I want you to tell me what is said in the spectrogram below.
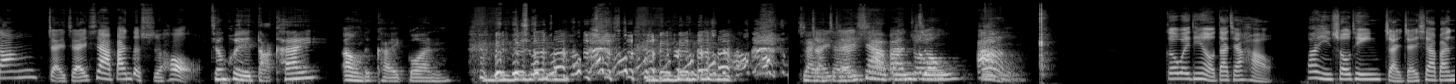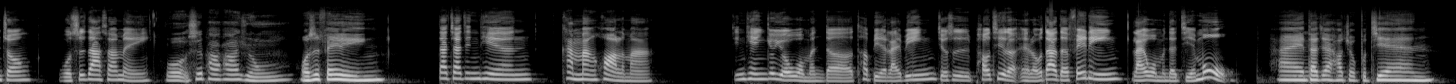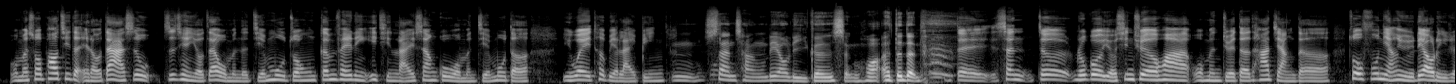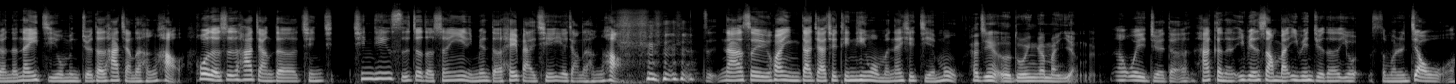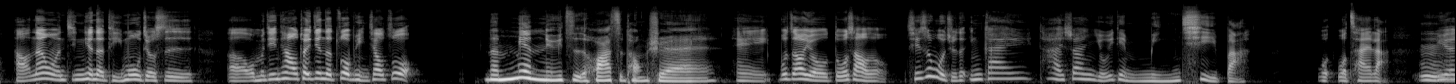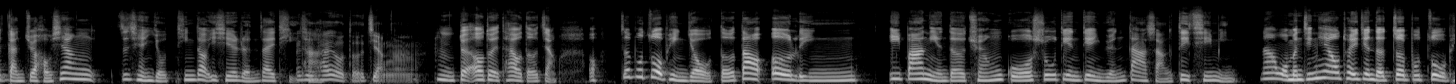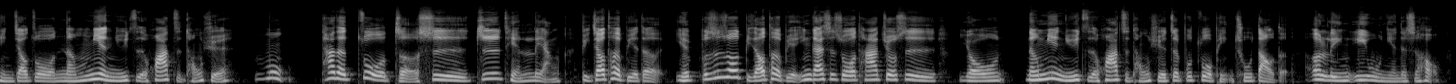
当仔仔下班的时候，将会打开 on 的开关。仔仔下班中 on。各位听友，大家好，欢迎收听仔仔下班中，我是大酸梅，我是趴趴熊，我是菲林。大家今天看漫画了吗？今天又有我们的特别来宾，就是抛弃了 L 大的菲林来我们的节目。嗨，大家好久不见。我们说抛弃的 L 大是之前有在我们的节目中跟菲林一起来上过我们节目的一位特别来宾，嗯，擅长料理跟神话啊等等。对，擅就如果有兴趣的话，我们觉得他讲的做夫娘与料理人的那一集，我们觉得他讲的很好，或者是他讲的请倾听死者的声音里面的黑白切也讲得很好，那所以欢迎大家去听听我们那些节目。他今天耳朵应该蛮痒的，那、呃、我也觉得他可能一边上班一边觉得有什么人叫我。好，那我们今天的题目就是，呃，我们今天要推荐的作品叫做《能面女子花子同学》。嘿，不知道有多少，其实我觉得应该他还算有一点名气吧，我我猜啦，嗯，因为感觉好像。之前有听到一些人在提他，而且他有得奖啊。嗯，对哦，对他有得奖哦。这部作品有得到二零一八年的全国书店店员大赏第七名。那我们今天要推荐的这部作品叫做《能面女子花子同学》，目它的作者是织田良。比较特别的，也不是说比较特别，应该是说他就是由《能面女子花子同学》这部作品出道的。二零一五年的时候。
